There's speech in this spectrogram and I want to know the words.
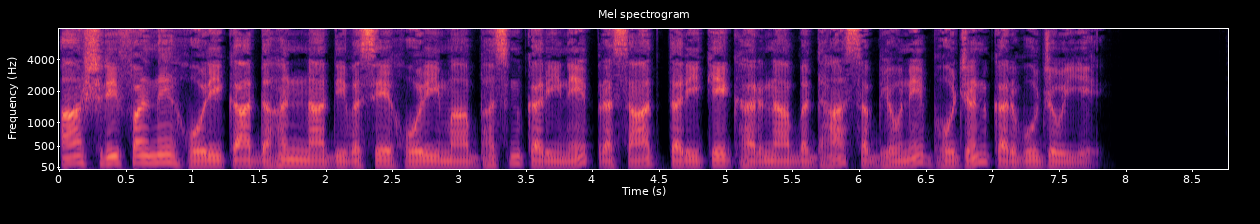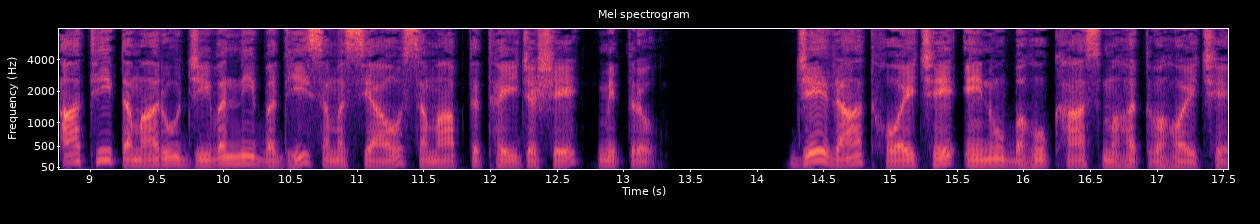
આ શ્રીફળને હોળિકા દહનના દિવસે હોળીમાં ભસ્મ કરીને પ્રસાદ તરીકે ઘરના બધા સભ્યોને ભોજન કરવું જોઈએ. આથી તમારું જીવનની બધી સમસ્યાઓ સમાપ્ત થઈ જશે, મિત્રો. જે રાત હોય છે એનું બહુ ખાસ મહત્વ હોય છે.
